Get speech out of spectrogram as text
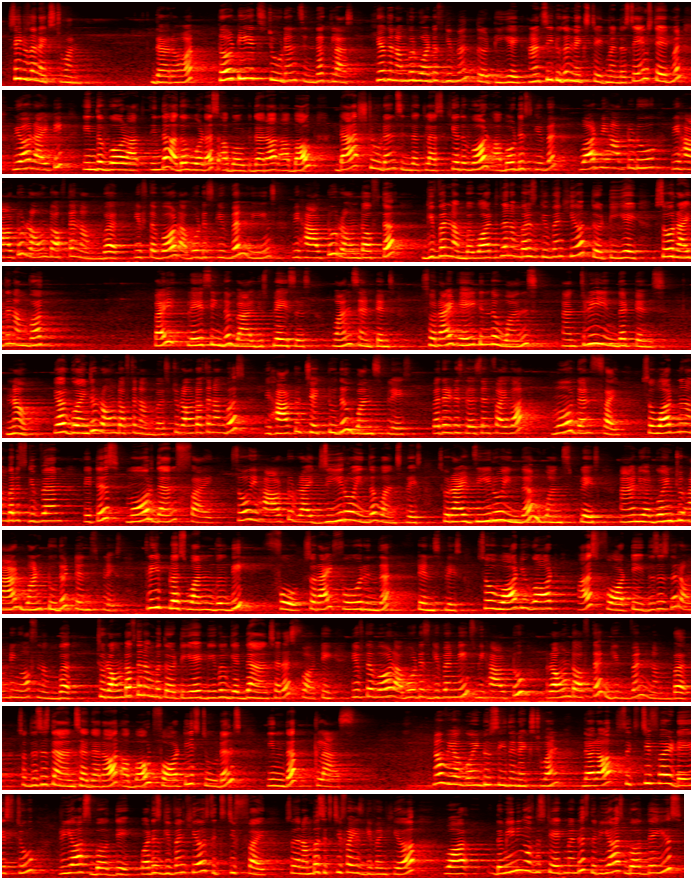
See to the next one. There are 38 students in the class. Here the number what is given 38 and see to the next statement. The same statement we are writing in the word in the other word as about. There are about dash students in the class. Here the word about is given. What we have to do? We have to round off the number. If the word about is given means we have to round off the given number. What the number is given here? 38. So write the number by placing the values places one sentence. So write 8 in the ones and 3 in the tens. Now, you are going to round off the numbers. To round off the numbers, you have to check to the ones place whether it is less than 5 or more than 5. So, what the number is given? It is more than 5. So, you have to write 0 in the ones place. So, write 0 in the ones place and you are going to add 1 to the tens place. 3 plus 1 will be 4. So, write 4 in the tens place. So, what you got? As 40. This is the rounding off number. To round off the number 38, we will get the answer as 40. If the word about is given means we have to round off the given number. So, this is the answer. There are about 40 students in the class. Now, we are going to see the next one. There are 65 days to Riya's birthday. What is given here? 65. So, the number 65 is given here. What, the meaning of the statement is the Riya's birthday is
